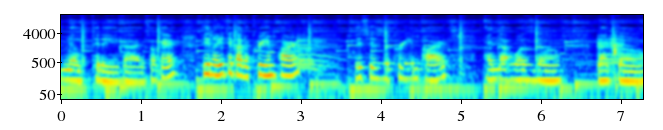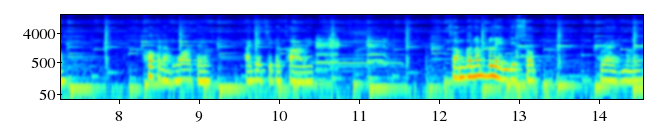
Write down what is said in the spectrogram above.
milk today guys okay? So you know you take out the cream part. This is the cream part. And that was the like the coconut water i guess you could call it. So I'm gonna blend this up right now.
